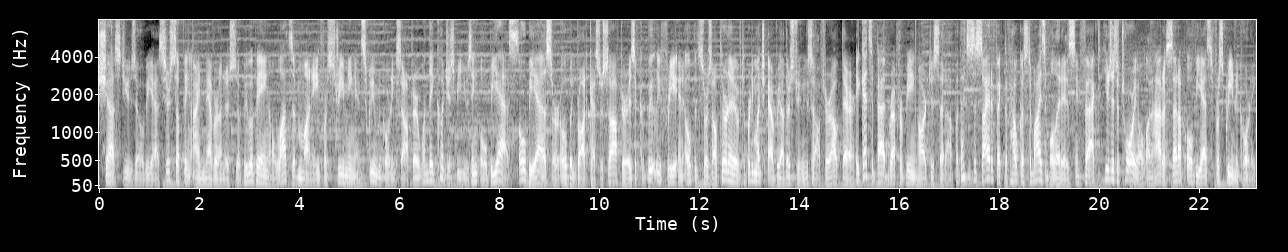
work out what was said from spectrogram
just use OBS. Here's something I never understood. People paying lots of money for streaming and screen recording software when they could just be using OBS. OBS, or Open Broadcaster Software, is a completely free and open source alternative to pretty much every other streaming software out there. It gets a bad rep for being hard to set up, but that's just a side effect of how customizable it is. In fact, here's a tutorial on how to set up OBS for screen recording.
